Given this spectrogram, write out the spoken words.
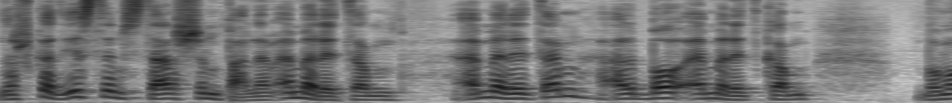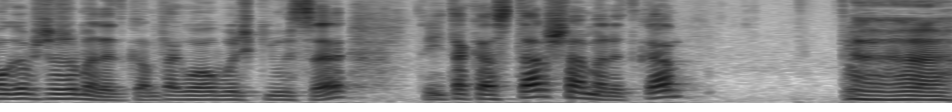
Na przykład jestem starszym panem, emerytą, emerytem albo emerytką, bo mogę być też emerytką, tak mogę być kim chcę. I taka starsza emerytka e,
